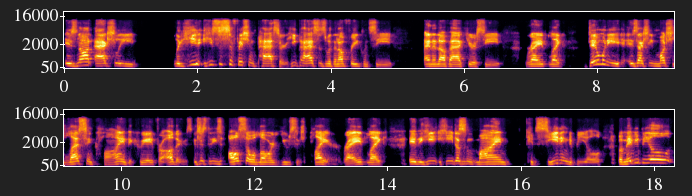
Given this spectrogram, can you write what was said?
is not actually like he he's a sufficient passer he passes with enough frequency and enough accuracy right? Like Dinwiddie is actually much less inclined to create for others. It's just that he's also a lower usage player, right? Like it, he he doesn't mind conceding to Beal, but maybe Beal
